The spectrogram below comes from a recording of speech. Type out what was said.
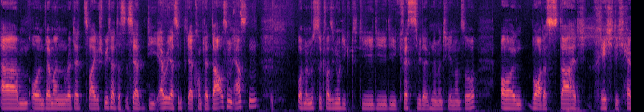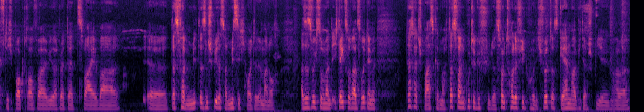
Ähm, und wenn man Red Dead 2 gespielt hat, das ist ja, die Areas sind ja komplett da aus dem ersten. Und man müsste quasi nur die, die, die, die Quests wieder implementieren und so. Und boah, das, da hätte ich richtig heftig Bock drauf, weil, wie gesagt, Red Dead 2 war, äh, das, das ist ein Spiel, das vermisse ich heute immer noch. Also es ist wirklich so, ich denke so da zurück, denke mir, das hat Spaß gemacht, das waren gute Gefühle, das waren tolle Figuren, ich würde das gern mal wieder spielen, aber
